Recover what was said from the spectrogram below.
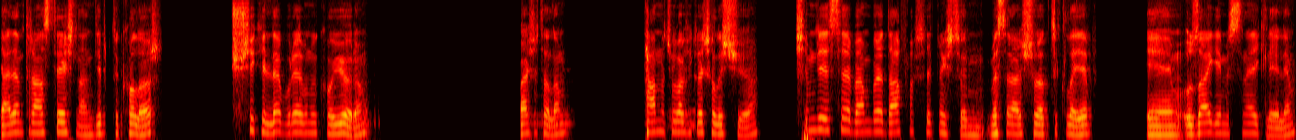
Geldim Translation'dan Dip to Color. Şu şekilde buraya bunu koyuyorum. Başlatalım. Tam da çok hafif şekilde çalışıyor. Şimdi ise ben buraya daha farklı şey eklemek istiyorum. Mesela şuraya tıklayıp em, uzay gemisine ekleyelim.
